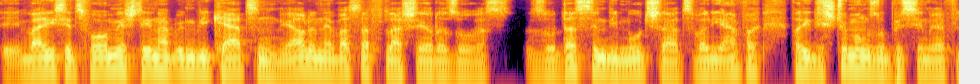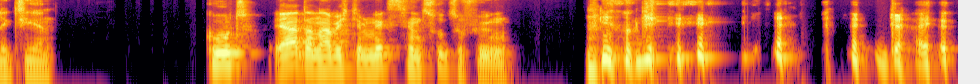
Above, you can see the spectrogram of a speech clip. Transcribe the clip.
äh, weil ich es jetzt vor mir stehen habe, irgendwie Kerzen, ja, oder eine Wasserflasche oder sowas. So, das sind die Moodshots, weil die einfach, weil die die Stimmung so ein bisschen reflektieren. Gut, ja, dann habe ich dem nichts hinzuzufügen. Okay. Geil.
